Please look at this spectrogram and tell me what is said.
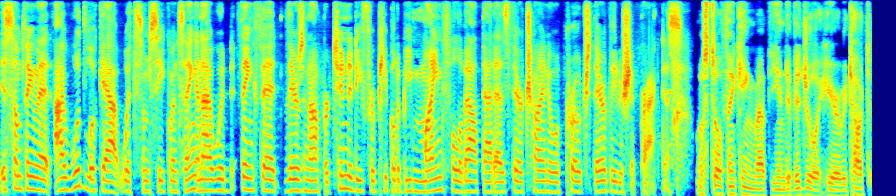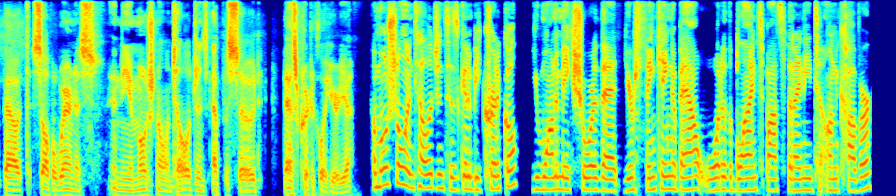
is something that I would look at with some sequencing. And I would think that there's an opportunity for people to be mindful about that as they're trying to approach their leadership practice. Well, still thinking about the individual here, we talked about self awareness in the emotional intelligence episode. That's critical here, yeah? Emotional intelligence is going to be critical. You want to make sure that you're thinking about what are the blind spots that I need to uncover?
